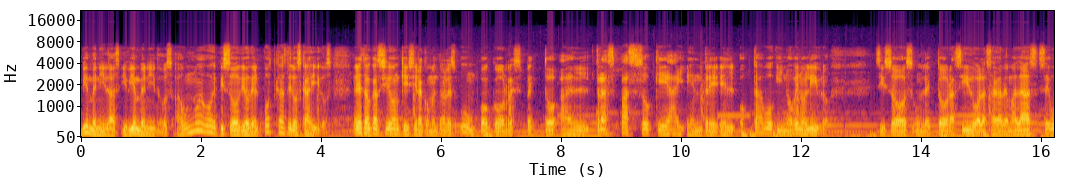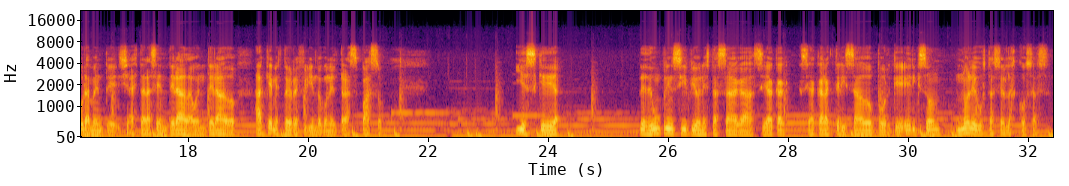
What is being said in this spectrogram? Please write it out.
Bienvenidas y bienvenidos a un nuevo episodio del podcast de los caídos. En esta ocasión quisiera comentarles un poco respecto al traspaso que hay entre el octavo y noveno libro. Si sos un lector asiduo a la saga de Malaz, seguramente ya estarás enterada o enterado a qué me estoy refiriendo con el traspaso. Y es que desde un principio en esta saga se ha, se ha caracterizado porque Erickson no le gusta hacer las cosas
